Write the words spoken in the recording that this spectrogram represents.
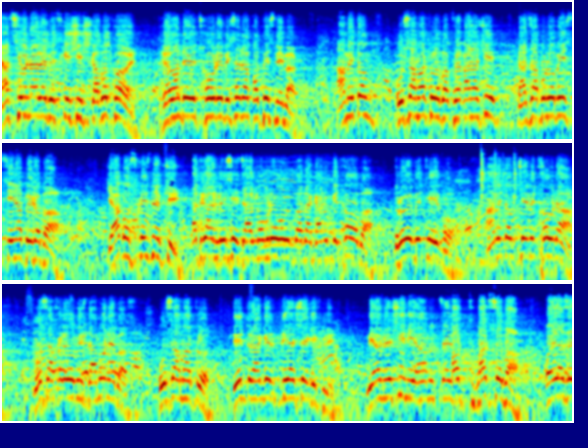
ნაციონალების კიშის გაბოთქვავენ დღევანდელი ცხოვრებისა და ყოფის მიმართ. ამიტომ უსამართლობა ქვეყანაში დაძაბულობის წინაპირობაა. ჯაკოს ხიზნებში, რადგან მისი ძალმომრევლობა და განუკითხაობა დროებითი იყო. ამიტომ ჩემი თხოვნა მოსახლეობის დამონებას უსამართლოდ დიდ ტრაგედიას შეგიქმნით. მე არ მეშინია ამ წელს მაქცობა ყველაზე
